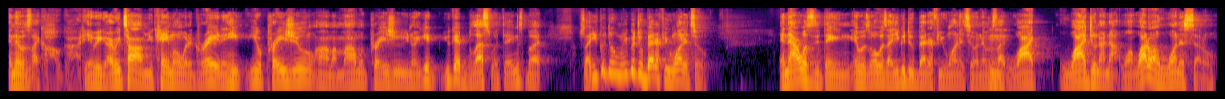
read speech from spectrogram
And it was like, oh God, here we go. Every time you came home with a grade, and he he would praise you. Um, my mom would praise you. You know, you get you get blessed with things, but it's like you could do you could do better if you wanted to. And that was the thing. It was always like you could do better if you wanted to. And it was Mm. like, why why do I not want? Why do I want to settle?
